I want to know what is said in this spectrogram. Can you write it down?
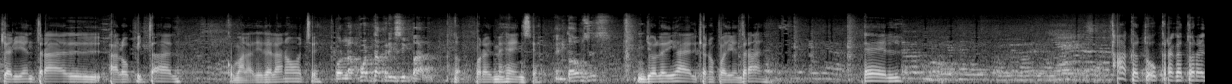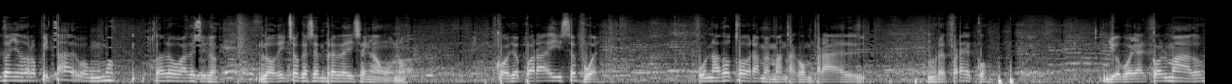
Quería entrar al hospital como a las 10 de la noche. ¿Por la puerta principal? No, por emergencia. ¿Entonces? Yo le dije a él que no podía entrar. Él... Ah, que tú crees que tú eres el dueño del hospital. Bueno, lo voy a decir Lo dicho que siempre le dicen a uno. Cogió por ahí y se fue. Una doctora me manda a comprar un refresco. yo voy al colmado,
